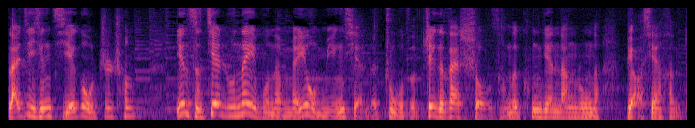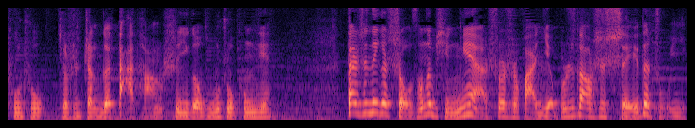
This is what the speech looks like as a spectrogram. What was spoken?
来进行结构支撑。因此，建筑内部呢没有明显的柱子，这个在首层的空间当中呢表现很突出，就是整个大堂是一个无柱空间。但是那个首层的平面啊，说实话也不知道是谁的主意，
